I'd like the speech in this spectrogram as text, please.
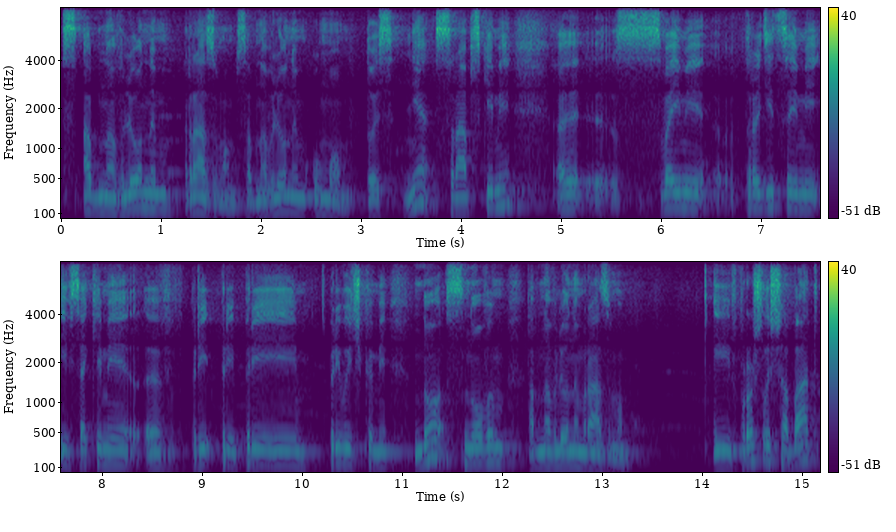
с обновленным разумом, с обновленным умом. То есть не с рабскими э, своими традициями и всякими э, при, при, при, привычками, но с новым обновленным разумом. И в прошлый шаббат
